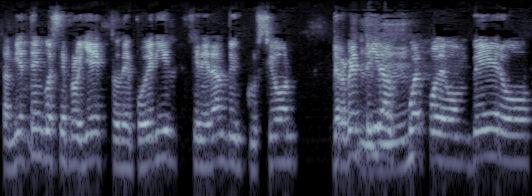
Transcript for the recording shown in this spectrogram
también tengo ese proyecto de poder ir generando inclusión, de repente ir al cuerpo de bomberos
